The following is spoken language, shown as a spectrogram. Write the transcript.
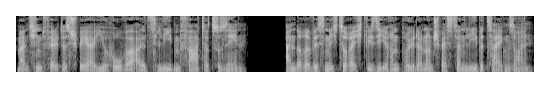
Manchen fällt es schwer, Jehova als lieben Vater zu sehen. Andere wissen nicht so recht, wie sie ihren Brüdern und Schwestern Liebe zeigen sollen.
